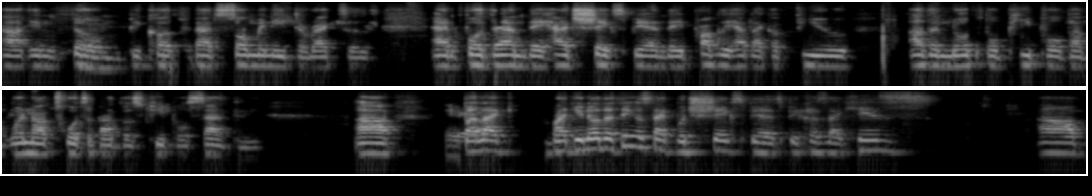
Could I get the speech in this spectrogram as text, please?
uh, in film because we've had so many directors, and for them they had Shakespeare and they probably had like a few other notable people, but we're not taught about those people, sadly. Uh, yeah. But like, but you know, the thing is like with Shakespeare, it's because like his, uh,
